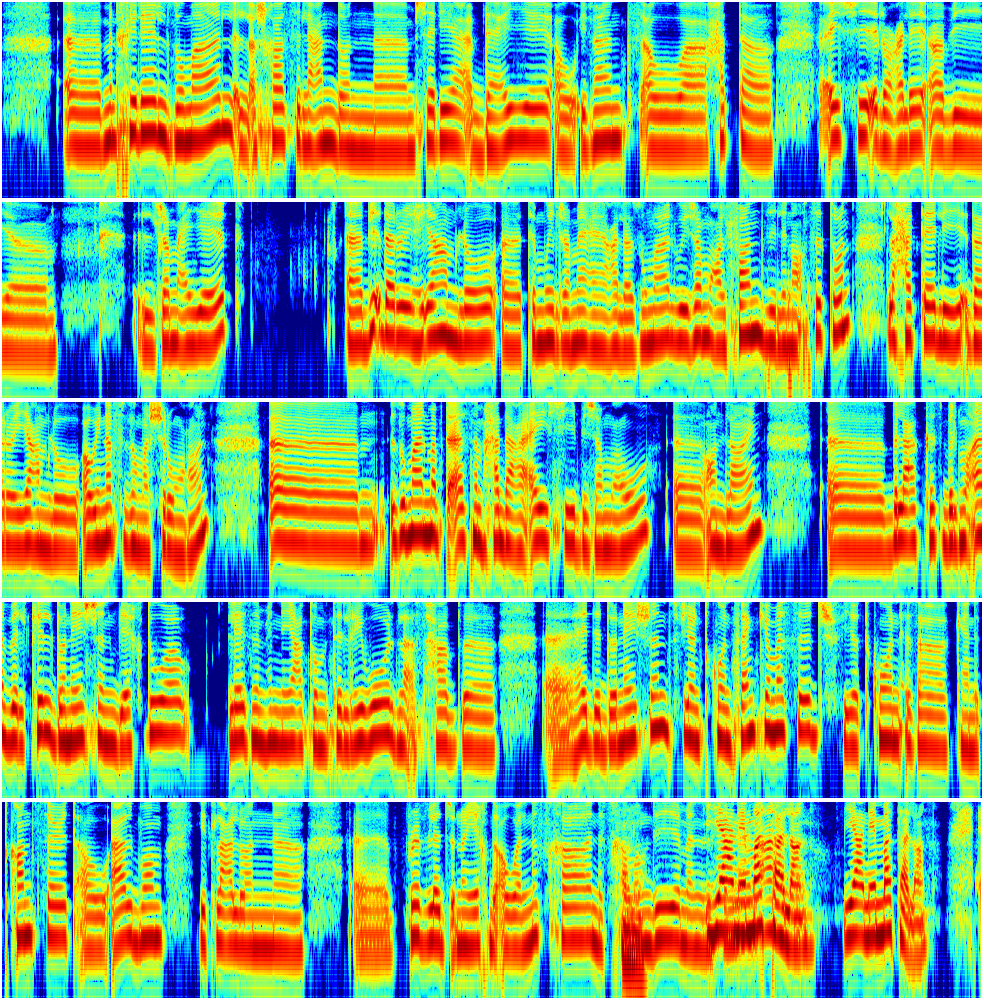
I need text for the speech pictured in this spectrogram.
آه من خلال زومال الأشخاص اللي عندهم آه، مشاريع إبداعية أو events أو آه، حتى أي شيء له علاقة بالجمعيات آه، بيقدروا يعملوا آه، تمويل جماعي على زومال ويجمعوا ال funds اللي ناقصتهم لحتى اللي يقدروا يعملوا أو ينفذوا مشروعهم. آه، زومال ما بتقاسم حدا على أي شيء بيجمعوه آه، أونلاين آه، بالعكس بالمقابل كل donation بياخدوها لازم هن يعطوا مثل reward لأصحاب آه، آه، هيدي ال donations فيهم تكون thank you message فيها تكون إذا كانت concert أو البوم يطلع لهم privilege إنه ياخذوا أول نسخة نسخة. ممضية من يعني مثلا عادة. يعني مثلا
